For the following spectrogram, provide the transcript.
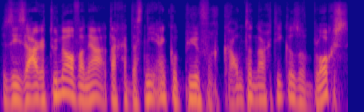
Dus die zagen toen al van, ja, dat, gaat- dat is niet enkel puur voor krantenartikels of blogs.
